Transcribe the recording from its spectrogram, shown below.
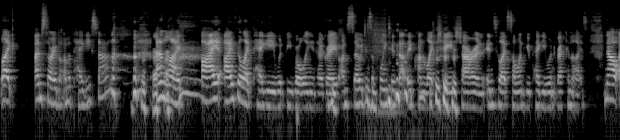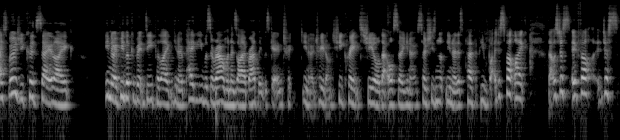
Like, I'm sorry, but I'm a Peggy stan, and like, I I feel like Peggy would be rolling in her grave. I'm so disappointed that they've kind of like changed Sharon into like someone who Peggy wouldn't recognize. Now, I suppose you could say like you know, if you look a bit deeper, like, you know, Peggy was around when Isaiah Bradley was getting, tre- you know, treated on. She creates S.H.I.E.L.D. that also, you know, so she's not, you know, there's perfect people. But I just felt like that was just, it felt, it just,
